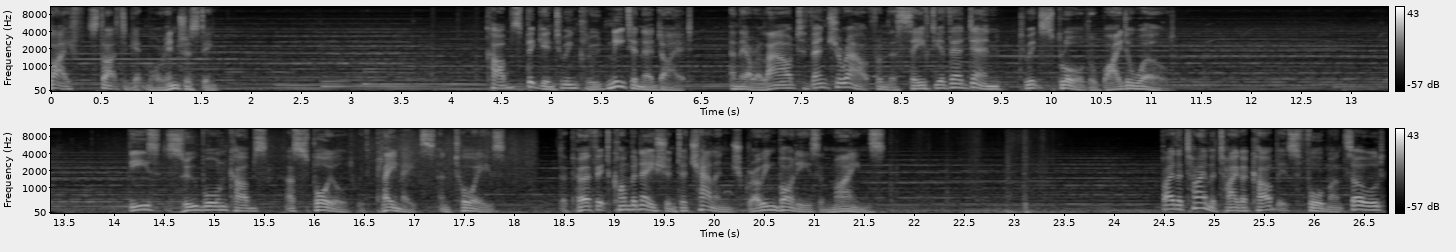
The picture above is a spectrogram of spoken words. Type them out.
life starts to get more interesting cubs begin to include meat in their diet, and they are allowed to venture out from the safety of their den to explore the wider world. These zoo-born cubs are spoiled with playmates and toys, the perfect combination to challenge growing bodies and minds. By the time a tiger cub is four months old,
